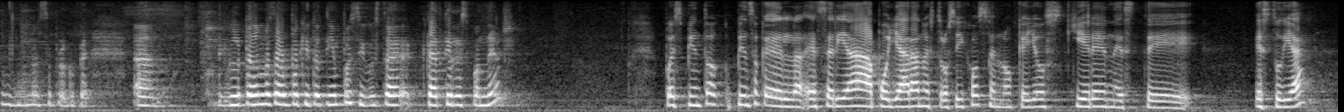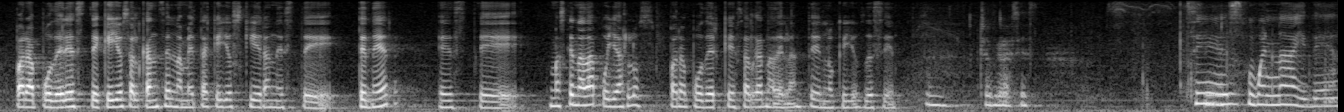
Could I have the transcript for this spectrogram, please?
No, no se preocupe. Uh, ¿Le podemos dar un poquito de tiempo si gusta Katy responder? Pues pienso, pienso que la- eh, sería apoyar a nuestros hijos en lo que ellos quieren este, estudiar para poder este, que ellos alcancen la meta que ellos quieran este, tener. Este, más que nada apoyarlos para poder que salgan adelante en lo que ellos deseen. Mm, Muchas gracias. Sí, es buena idea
